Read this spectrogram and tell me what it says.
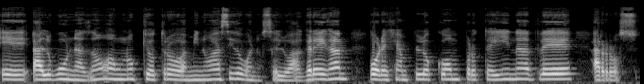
eh, algunas, ¿no? A uno que otro aminoácido, bueno, se lo agregan, por ejemplo, con proteína de arroz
